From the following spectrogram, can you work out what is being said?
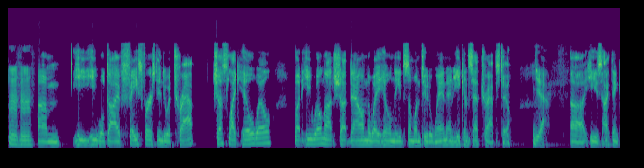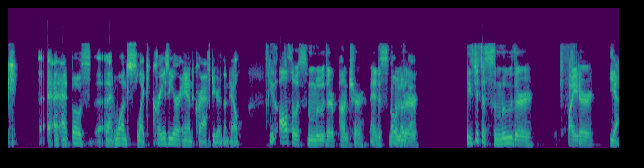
Mm-hmm. Um, he he will dive face first into a trap, just like Hill will, but he will not shut down the way Hill needs someone to to win, and he can set traps too. Yeah. Uh, he's I think at, at both at once like crazier and craftier than Hill. He's also a smoother puncher and a Oh, no smoother. He's just a smoother fighter. Yeah,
